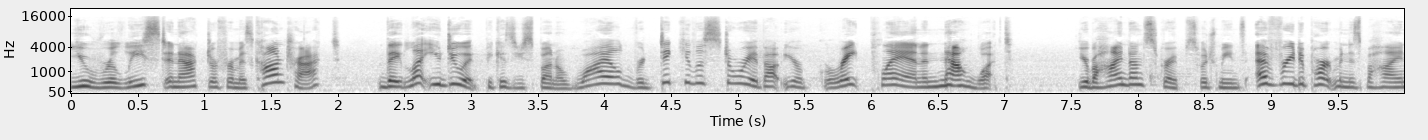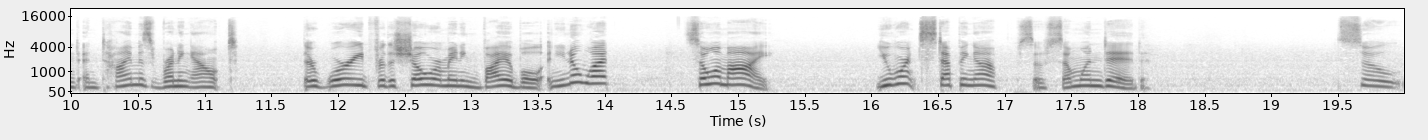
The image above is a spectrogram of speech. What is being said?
You released an actor from his contract. They let you do it because you spun a wild, ridiculous story about your great plan, and now what? You're behind on scripts, which means every department is behind and time is running out. They're worried for the show remaining viable, and you know what? So am I. You weren't stepping up, so someone did. So,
